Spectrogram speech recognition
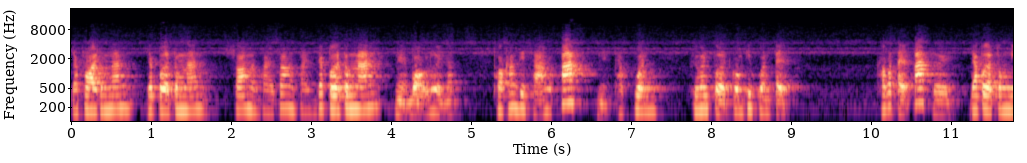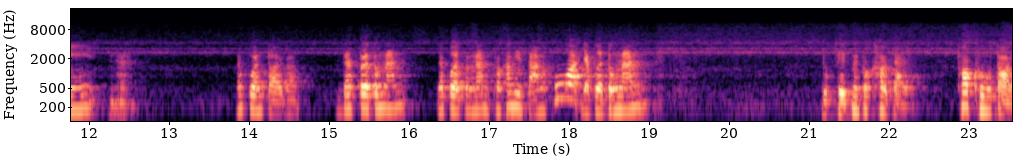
จะปล่อยตรงนั้น จะเปิดตรงนั้นซ้อมมันไปซ้อมมันไป จะเปิดตรงนั้น เนี่ย บอกเรื่อยนะพอครั้งที่สามปั๊บเนี่ย ถ้าควรคือมันเปิดกรงที่ควรเตะ เขาก็เตะปั๊บเลย อย่าเปิดตรงนี้นะแล้วควรต่อยก็อย่าเปิดตรงนั้น อย่าเปิดตรงนั้น พอครั้งที่สามก็ปุ๊บอย่าเปิดตรงนั้นลูกศิษย์มันก็เข้าใจเพราะครูต่อย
